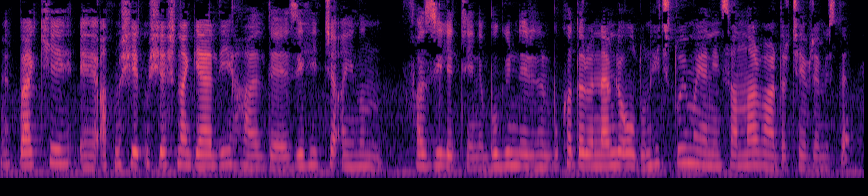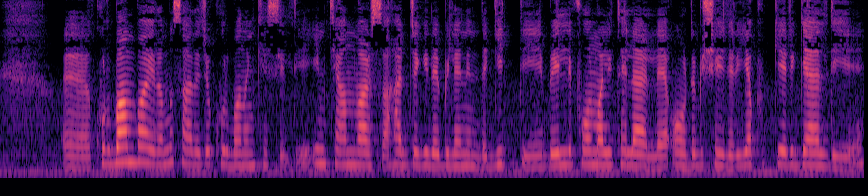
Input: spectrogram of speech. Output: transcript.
Evet, belki 60-70 yaşına geldiği halde Zilhicce ayının faziletini, bugünlerinin bu kadar önemli olduğunu hiç duymayan insanlar vardır çevremizde. Ee, kurban bayramı sadece kurbanın kesildiği, imkan varsa hacca gidebilenin de gittiği, belli formalitelerle orada bir şeyleri yapıp geri geldiği,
